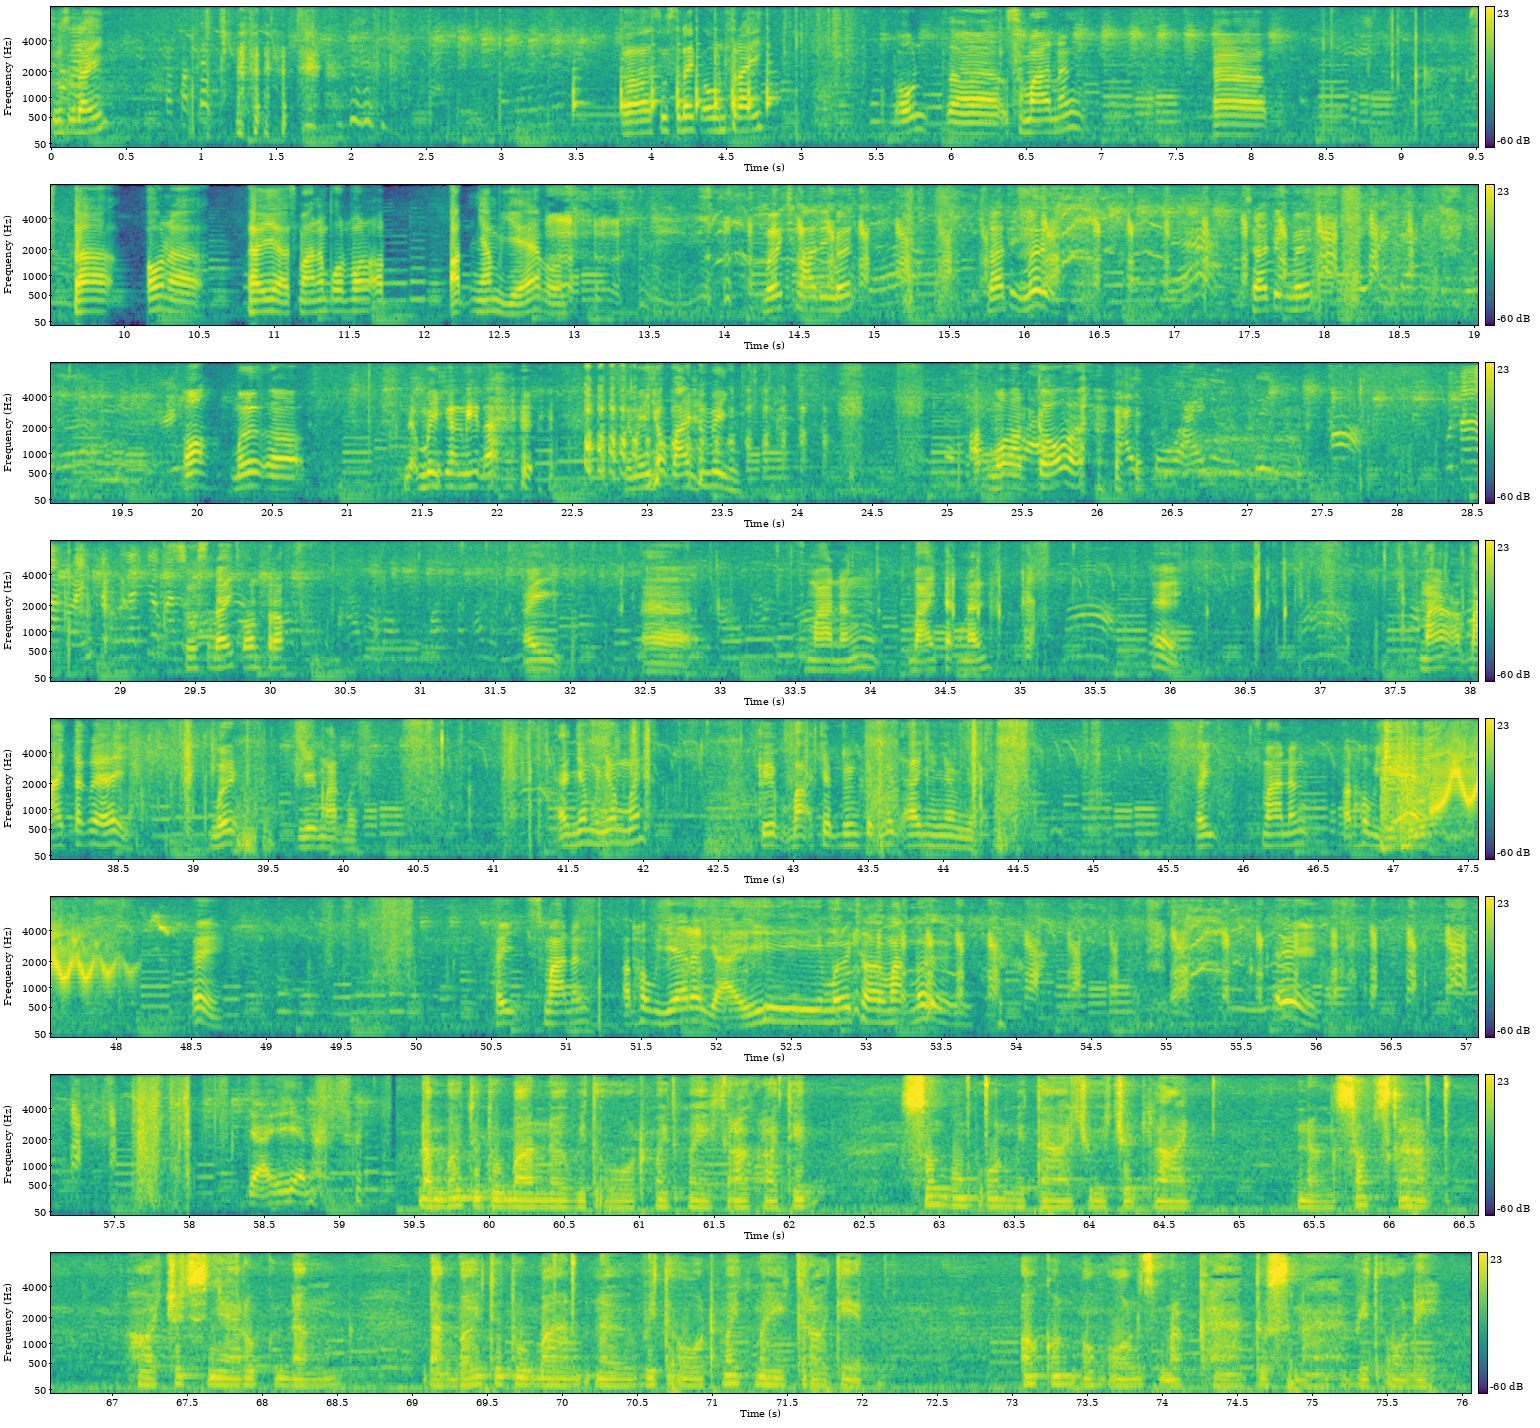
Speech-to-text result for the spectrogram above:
សួស្តីអឺសួស្តីបងអូនស្រីបងអូនអឺស្មើនឹងអឺតើអូនអឺហើយស្មើនឹងបងប្អូនអត់អត់ញ៉ាំយ៉ាបងមើលឆ្លើយតិចមើលឆ្លើយតិចមើលឆ្លើយតិចមើលអូមើលអឺអ្នកមីខាងនេះដែរអ្នកមីយកបាយអ្នកមីអត់មកអត់កោ សួស្តីបងប្រុសហើយអឺស្មើនឹងបាយទឹកនៅហេស្មើអត់បាយទឹកទេហីមើលនិយាយម៉ាត់មើលអញញ៉ាំញ៉ាំមើលគេពិបាកចិត្តរឿងទឹកវិញអញញ៉ាំញ៉ាំហើយស្មើនឹងអត់ហូបយ៉ាហេហើយស្មើនឹងអត់ហូបយ៉ាទេយាយមើលឆ្លើយម៉ាត់មើលអេ យាយអាណាដើម្បីទទួលបាននូវវីដេអូថ្មីៗក្រោយៗទៀតសូមបងប្អូនមេត្តាជួយចុច like និង subscribe ហើយចុចសញ្ញារូបកណ្ដឹង ដើម្បីទទួលបាននូវវីដេអូថ្មីៗក្រោយទៀតអរគុណបងប្អូនសម្រាប់ការទស្សនាវីដេអូនេះ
